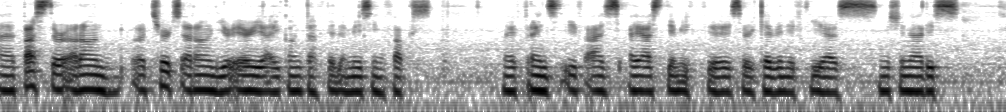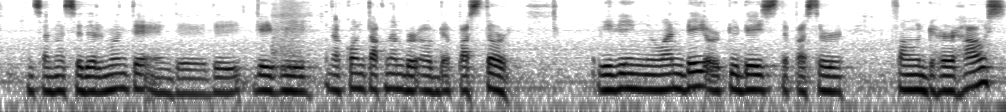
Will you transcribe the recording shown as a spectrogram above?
a pastor around a church around your area. I contacted Amazing Facts my friends if I, I asked them if uh, Sir Kevin if he has missionaries in San Jose del Monte and uh, they gave me the contact number of the pastor. Within one day or two days the pastor found her house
